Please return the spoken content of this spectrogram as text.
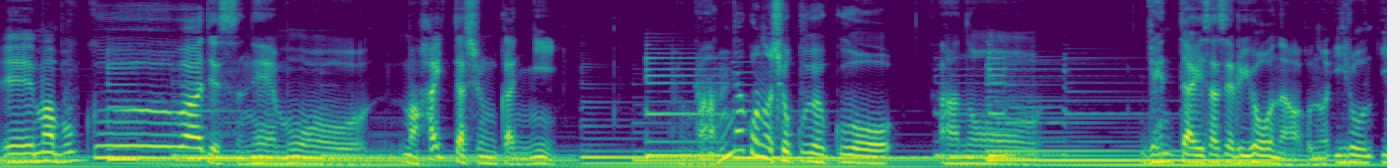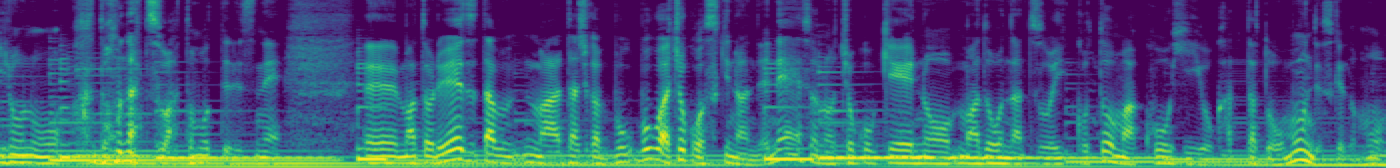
えー、まあ僕はですねもう、まあ、入った瞬間になんだこの食欲をあの減退させるようなこの色色の ドーナツはと思ってですねえー、まあ、とりあえず多分まあ確か僕はチョコ好きなんでねそのチョコ系の、まあ、ドーナツを1個と、まあ、コーヒーを買ったと思うんですけども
